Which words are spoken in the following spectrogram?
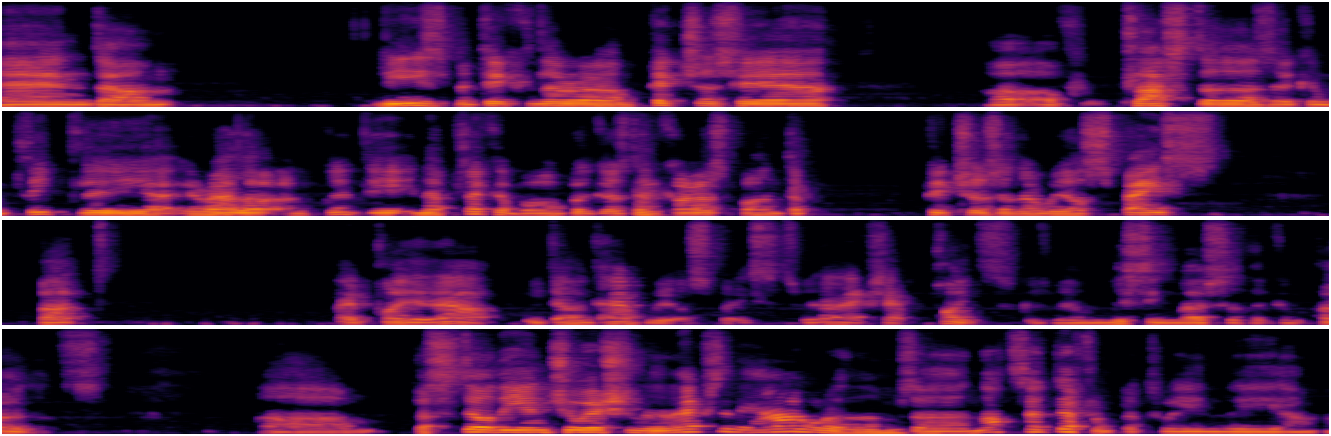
And um, these particular um, pictures here uh, of clusters are completely uh, irrelevant, completely inapplicable because they correspond to pictures in a real space. But I pointed out we don't have real spaces. We don't actually have points because we're missing most of the components. Um, but still, the intuition and actually the algorithms are not so different between the um,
